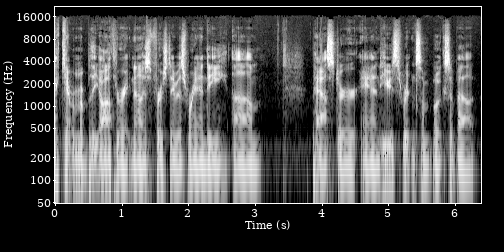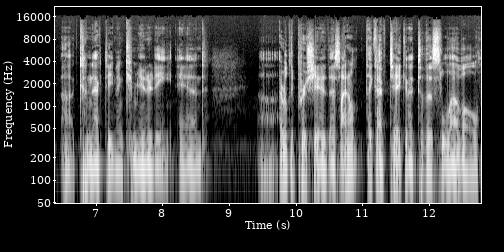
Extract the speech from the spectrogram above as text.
I can't remember the author right now. His first name is Randy, um, pastor, and he's written some books about uh, connecting and community. And uh, I really appreciated this. I don't think I've taken it to this level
